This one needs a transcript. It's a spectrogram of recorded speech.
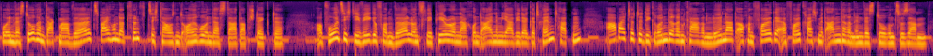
wo Investorin Dagmar Wörl 250.000 Euro in das Startup steckte. Obwohl sich die Wege von Wörl und Sleep Hero nach rund einem Jahr wieder getrennt hatten, arbeitete die Gründerin Karen Löhnert auch in Folge erfolgreich mit anderen Investoren zusammen.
